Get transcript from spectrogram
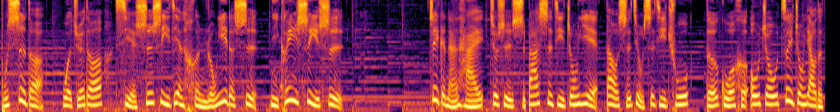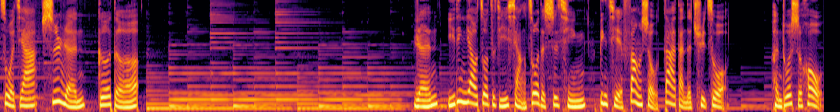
不是的。”我觉得写诗是一件很容易的事，你可以试一试。这个男孩就是十八世纪中叶到十九世纪初德国和欧洲最重要的作家、诗人歌德。人一定要做自己想做的事情，并且放手大胆的去做。很多时候，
